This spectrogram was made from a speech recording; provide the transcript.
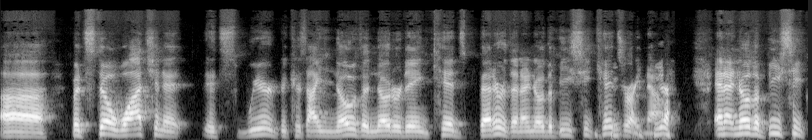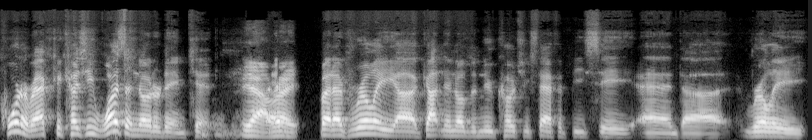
Uh, but still watching it, it's weird because I know the Notre Dame kids better than I know the BC kids right now. yeah. And I know the BC quarterback because he was a Notre Dame kid. Yeah, right. right but I've really uh, gotten to know the new coaching staff at BC and uh, really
